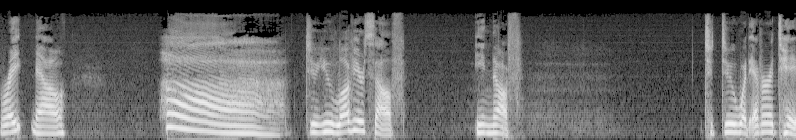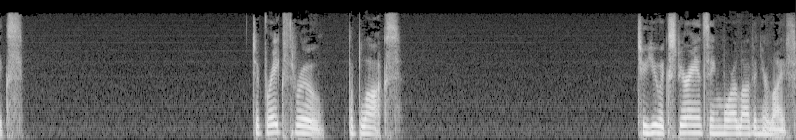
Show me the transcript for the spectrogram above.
right now Ah, do you love yourself enough to do whatever it takes to break through the blocks to you experiencing more love in your life?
